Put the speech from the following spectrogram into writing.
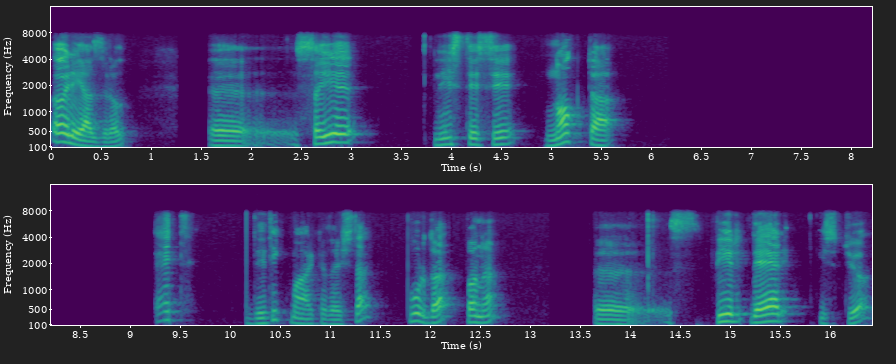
Öyle yazdıralım. E, sayı listesi nokta et dedik mi arkadaşlar? Burada bana e, bir değer istiyor.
